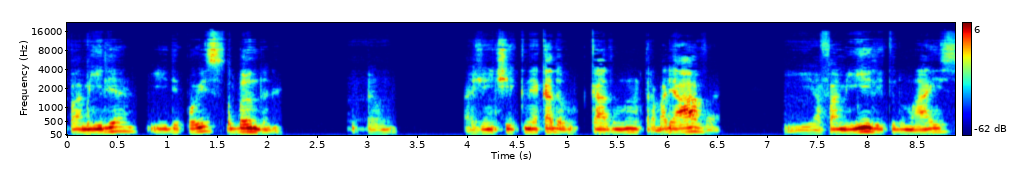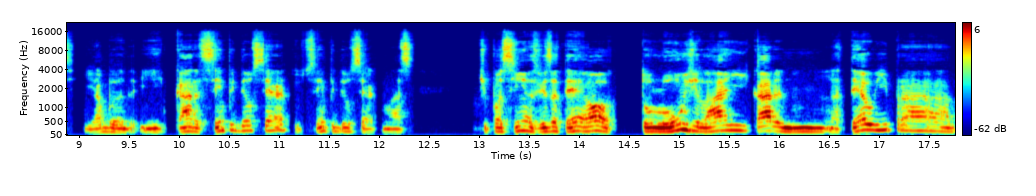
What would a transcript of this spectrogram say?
família e depois banda, né? Então, a gente, né, cada, cada um trabalhava, e a família e tudo mais, e a banda. E, cara, sempre deu certo, sempre deu certo, mas, tipo assim, às vezes até, ó, tô longe lá e, cara, até eu ir pra.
